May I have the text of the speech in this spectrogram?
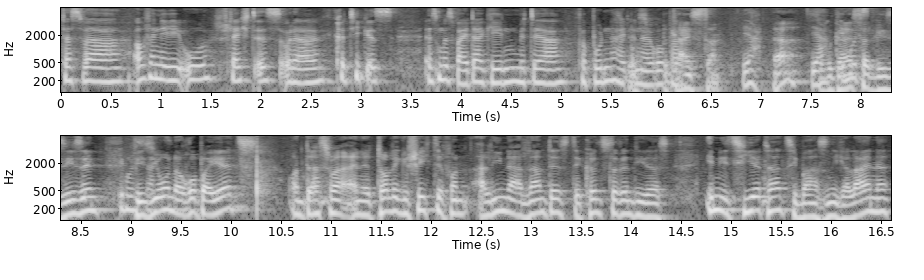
dass wir, auch wenn die EU schlecht ist oder Kritik ist, es muss weitergehen mit der Verbundenheit in Europa. Begeistern. Ja. ja? So ja. begeistert wie Sie sind. Vision Europa jetzt. Und das war eine tolle Geschichte von Alina Atlantis, der Künstlerin, die das initiiert hat. Sie war es nicht alleine,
